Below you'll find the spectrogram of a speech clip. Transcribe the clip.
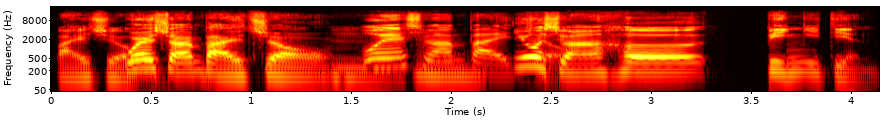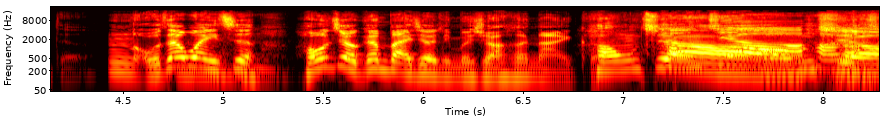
白酒。我也喜欢白酒，嗯。我也喜欢白酒，因为我喜欢喝冰一点的嗯，我再问一次，嗯红酒跟白酒，你们喜欢喝哪一个？红酒，红酒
